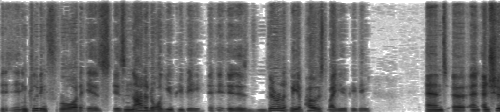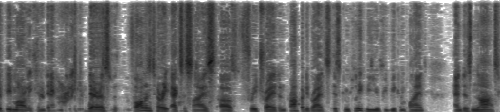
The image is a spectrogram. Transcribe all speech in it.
including fraud, is is not at all UPB. it, it is virulently opposed by UPB, and uh, and and should be morally condemned. Whereas voluntary exercise of free trade and property rights is completely UPB compliant and is not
